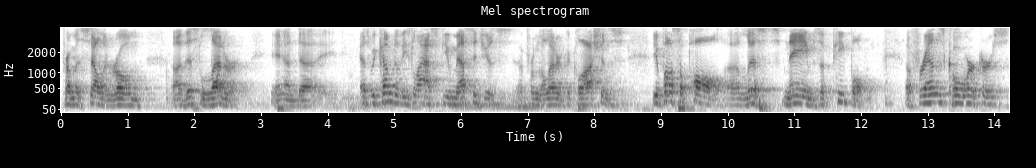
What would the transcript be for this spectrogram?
from his cell in Rome uh, this letter. And uh, as we come to these last few messages from the letter to Colossians, the Apostle Paul uh, lists names of people, of friends, co workers,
